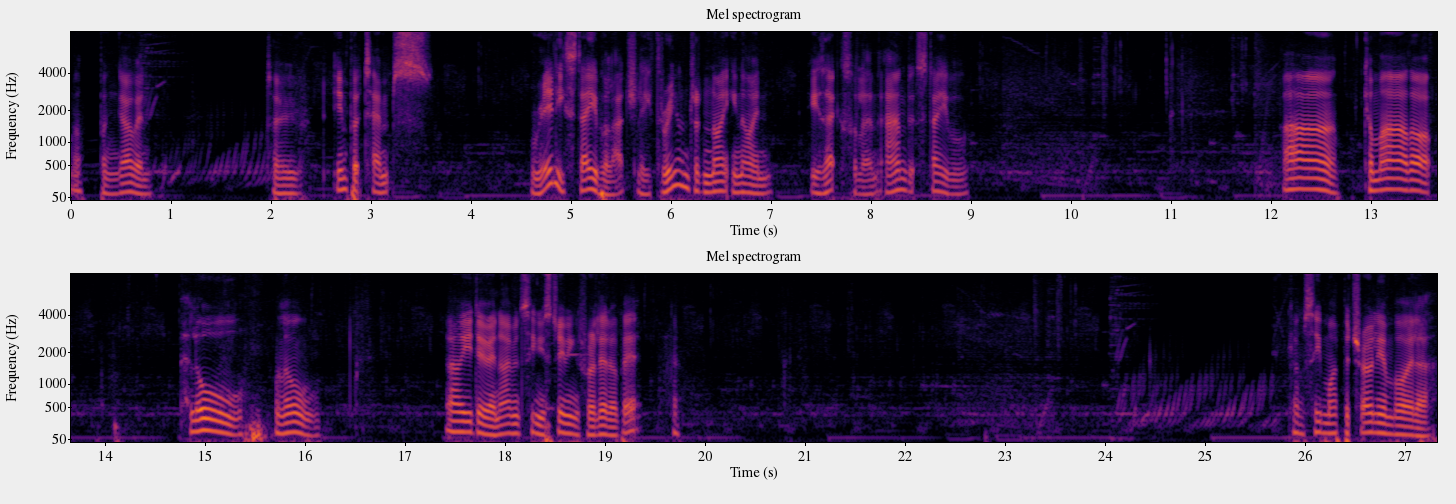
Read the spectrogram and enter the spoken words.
up and going. So input temps really stable actually. 399 is excellent and it's stable. Ah, Kamado. Hello, hello. How are you doing? I haven't seen you streaming for a little bit. Come see my petroleum boiler.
